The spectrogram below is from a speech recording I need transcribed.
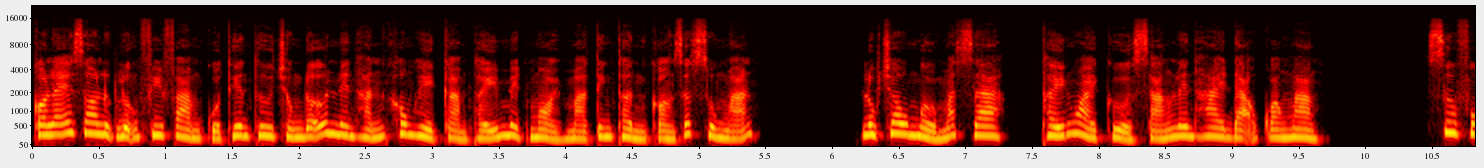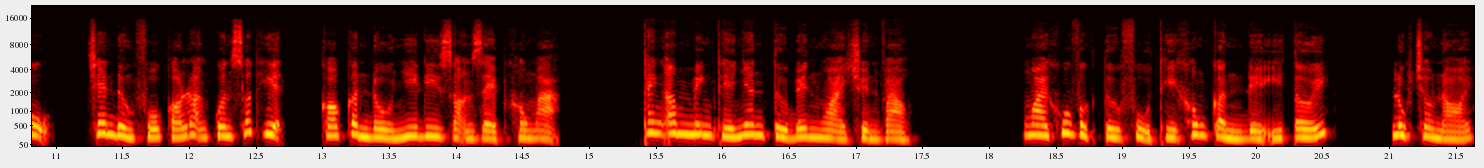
Có lẽ do lực lượng phi phàm của thiên thư chống đỡ nên hắn không hề cảm thấy mệt mỏi mà tinh thần còn rất sung mãn. Lục Châu mở mắt ra, thấy ngoài cửa sáng lên hai đạo quang mang. Sư phụ, trên đường phố có loạn quân xuất hiện, có cần đồ nhi đi dọn dẹp không ạ? Thanh âm minh thế nhân từ bên ngoài truyền vào. Ngoài khu vực từ phủ thì không cần để ý tới. Lục Châu nói.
